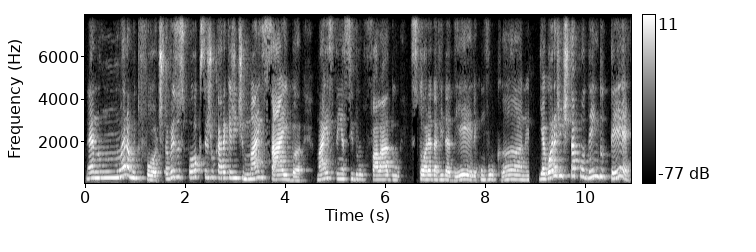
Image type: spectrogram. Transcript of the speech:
né? Não, não era muito forte. Talvez o Spock seja o cara que a gente mais saiba, mais tenha sido falado história da vida dele com Vulcano. E agora a gente está podendo ter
